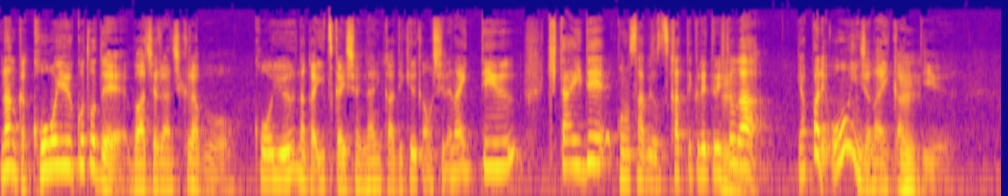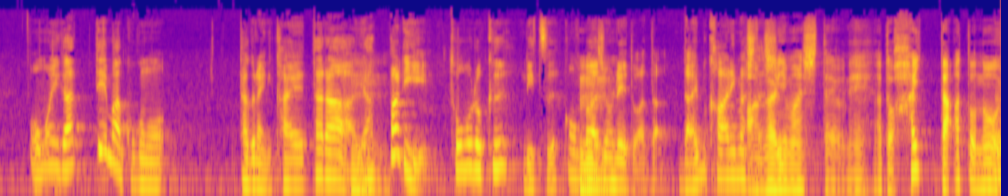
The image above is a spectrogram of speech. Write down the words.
なんかこういうことでバーチャルランチクラブをこういうなんかいつか一緒に何かできるかもしれないっていう期待でこのサービスを使ってくれてる人がやっぱり多いんじゃないかっていう思いがあって、まあ、ここのタグラインに変えたら、うん。やっぱり登録率コンバージョンレートはだ,、だいぶ変わりましたし。上がりましたよね。あと入った後の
